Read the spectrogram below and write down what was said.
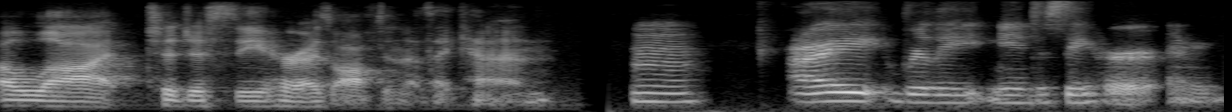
a lot to just see her as often as I can. Mm, I really need to see her in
